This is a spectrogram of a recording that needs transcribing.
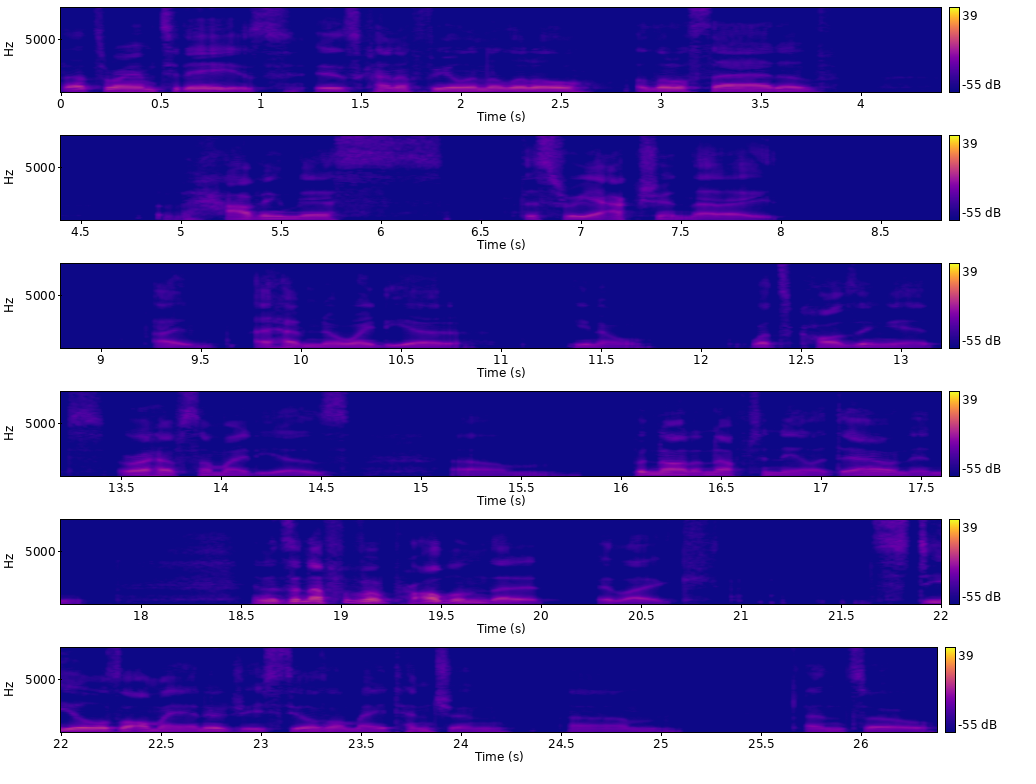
that's where I am today is is kind of feeling a little a little sad of of having this this reaction that I I I have no idea, you know, what's causing it, or I have some ideas, um, but not enough to nail it down. And and it's enough of a problem that it, it like steals all my energy, steals all my attention, um, and so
